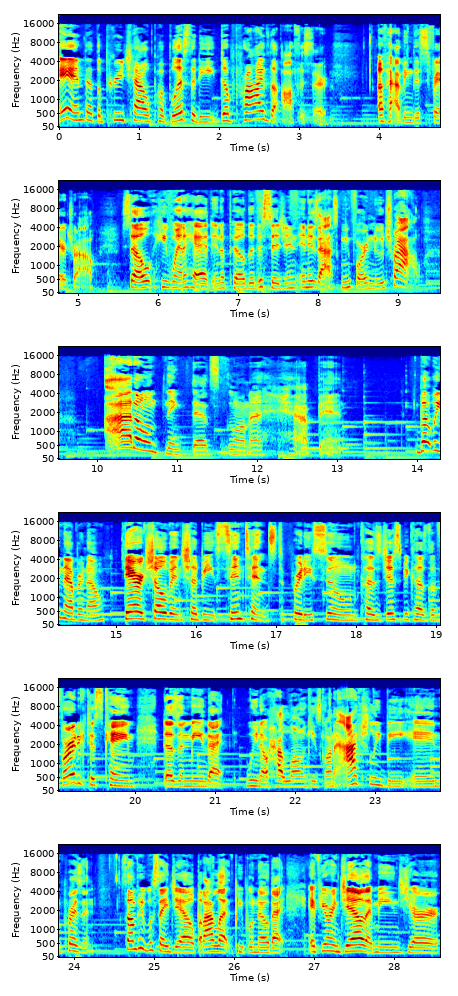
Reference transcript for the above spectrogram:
and that the pre-trial publicity deprived the officer of having this fair trial. So he went ahead and appealed the decision and is asking for a new trial. I don't think that's gonna happen. But we never know. Derek Chauvin should be sentenced pretty soon because just because the verdict just came doesn't mean that we know how long he's gonna actually be in prison. Some people say jail, but I let people know that if you're in jail, that means you're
